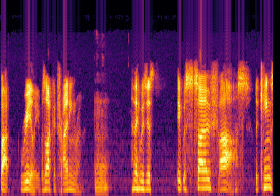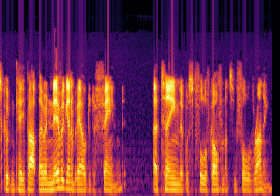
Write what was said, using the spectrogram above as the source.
but really it was like a training run. Mm. And it was just, it was so fast. The Kings couldn't keep up. They were never going to be able to defend a team that was full of confidence and full of running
